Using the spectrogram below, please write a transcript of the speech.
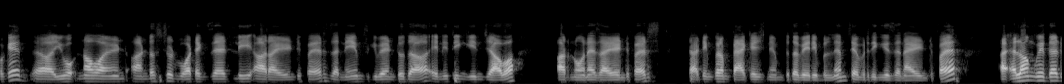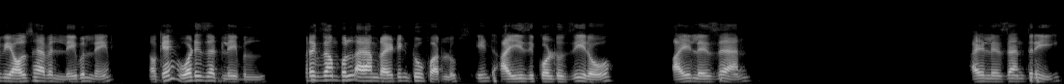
Okay, uh, you now understood what exactly are identifiers. The names given to the anything in Java are known as identifiers. Starting from package name to the variable names, everything is an identifier. Uh, along with that, we also have a label name. Okay, what is that label? For example, I am writing two for loops. Int i is equal to 0, i less than i less than 3,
